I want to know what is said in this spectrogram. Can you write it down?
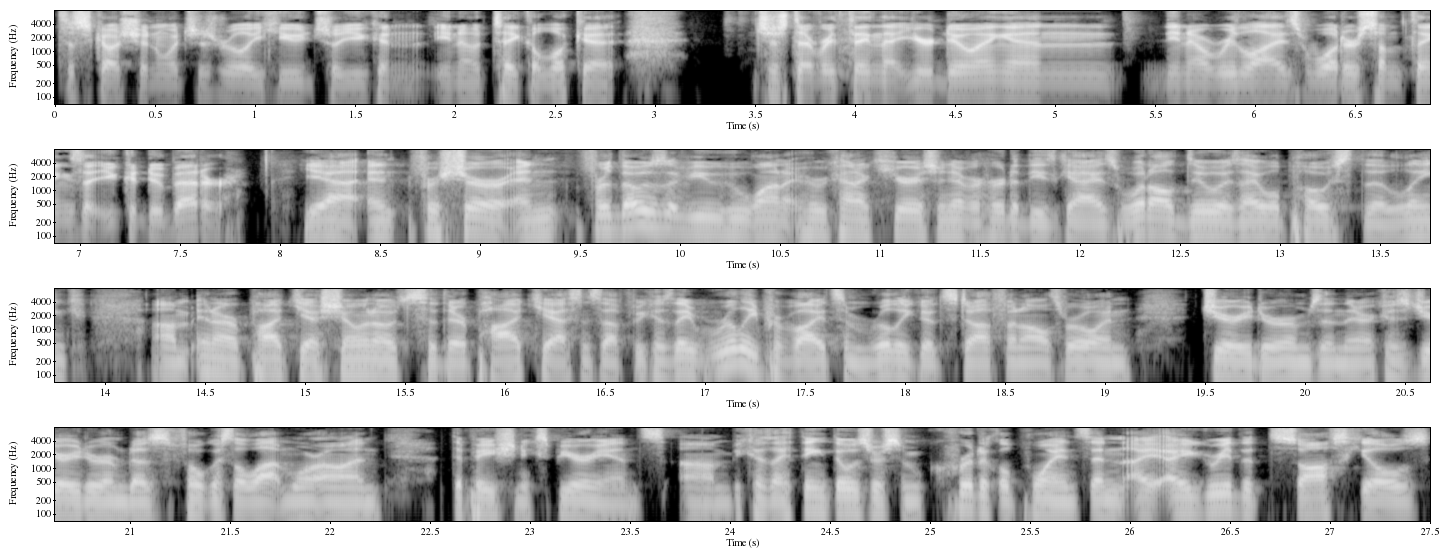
discussion, which is really huge. So you can you know take a look at just everything that you're doing and you know realize what are some things that you could do better. Yeah and for sure. And for those of you who want to, who are kind of curious or never heard of these guys what i'll do is i will post the link um, in our podcast show notes to their podcast and stuff because they really provide some really good stuff. And i'll throw in jerry durham's in there because jerry durham does focus a lot more on the patient experience um, because i think those are some critical points. And i, I agree that soft skills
